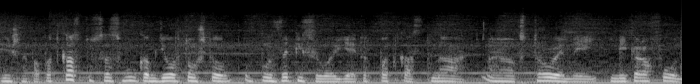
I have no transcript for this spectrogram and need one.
слышно по подкасту со звуком. Дело в том, что записываю я этот подкаст на э, встроенный микрофон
